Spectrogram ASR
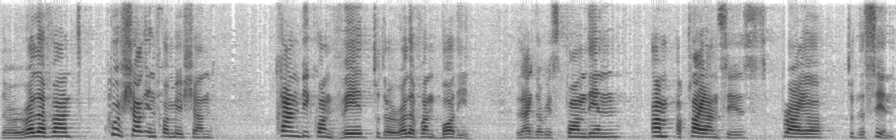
the relevant crucial information can be conveyed to the relevant body, like the responding um, appliances prior to the scene.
